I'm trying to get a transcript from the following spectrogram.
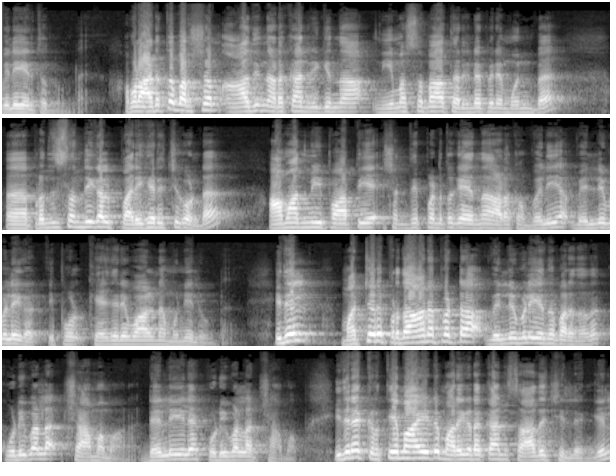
വിലയിരുത്തുന്നുണ്ട്. അപ്പോൾ അടുത്ത വർഷം ആദ്യം നടക്കാനിരിക്കുന്ന നിയമസഭാ തെരഞ്ഞെടുപ്പിന് മുൻപ് പ്രതിസന്ധികൾ പരിഹരിച്ചുകൊണ്ട് ആം ആദ്മി പാർട്ടിയെ ശക്തിപ്പെടുത്തുക എന്നതടക്കം വലിയ വെല്ലുവിളികൾ ഇപ്പോൾ കേജ്രിവാളിന് മുന്നിലുണ്ട്. ഇതിൽ മറ്റൊരു പ്രധാനപ്പെട്ട വെല്ലുവിളി എന്ന് പറയുന്നത് കുടിവെള്ള ക്ഷാമമാണ്. ഡൽഹിയിലെ കുടിവെള്ള ക്ഷാമം. ഇതിനെ കൃത്യമായിട്ട് മറികടക്കാൻ സാധിച്ചില്ലെങ്കിൽ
